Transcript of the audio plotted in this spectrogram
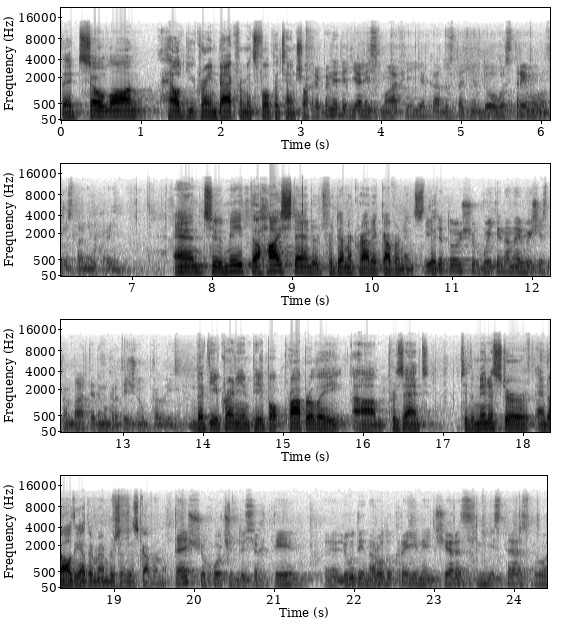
that so long held Ukraine back from its full potential, припинити діяльність мафії, яка достатньо довго стримувала зростання України, and to meet the high standards for democratic governance і для that, того, щоб вийти на найвищі стандарти демократичного управління. that the Ukrainian people properly um, present to the minister and all the other members of this government. те, що хочуть досягти е, люди, народ України через міністерство,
